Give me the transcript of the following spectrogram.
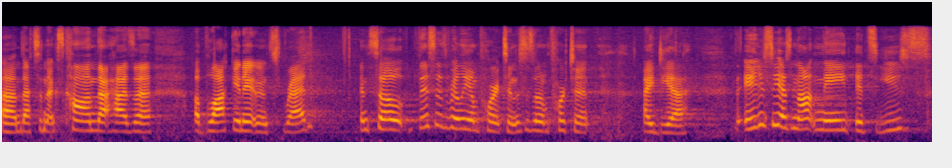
Um, that's the next column that has a, a block in it and it's red. And so this is really important. This is an important idea. The agency has not made its use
